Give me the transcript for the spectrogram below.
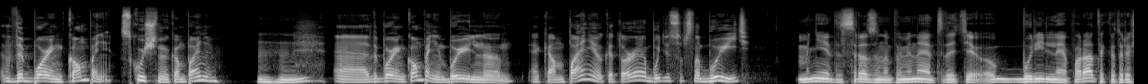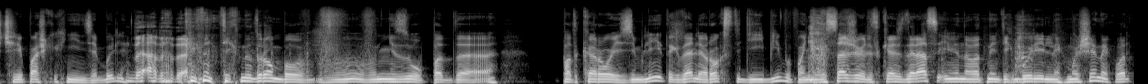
The Boring Company, скучную компанию, Э, The Boring Company, бурильную э, компанию, которая будет, собственно, бурить Мне это сразу напоминает вот эти бурильные аппараты, которые в черепашках ниндзя были. Да, да, да. Технодром был в- внизу под, э, под корой земли и так далее. Рокстеди и Бибоп, они высаживались каждый раз именно вот на этих бурильных машинах. Вот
